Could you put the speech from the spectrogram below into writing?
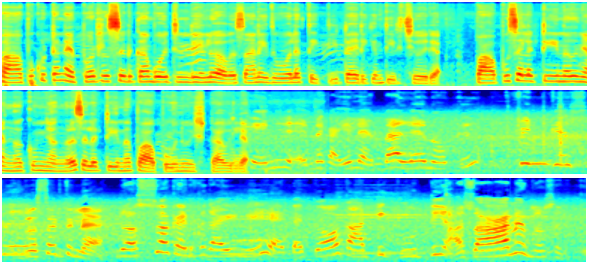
പാപ്പുക്കുട്ടൻ എപ്പോൾ ഡ്രസ്സ് എടുക്കാൻ പോയിട്ടുണ്ടെങ്കിലും അവസാനം ഇതുപോലെ തെറ്റിയിട്ടായിരിക്കും തിരിച്ചു വരിക. പാപ്പു സെലക്ട് ചെയ്യുന്നത് ഞങ്ങൾക്കും ഞങ്ങൾ സെലക്ട് ചെയ്യുന്ന പാപ്പുവിനും ഇഷ്ടാവില്ല ശരി, എന്റെ കയ്യിൽ എന്താ അല്ലേ നോക്ക് ഫിംഗേഴ്സ് ഡ്രസ് എടുത്തില്ലേ ഡ്രസ്സൊക്കെ എടുത്ത് കഴിഞ്ഞ് എന്തൊക്കെയോ കാട്ടി കൂട്ടി അവസാനം ഡ്രസ്സ് എടുത്തു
